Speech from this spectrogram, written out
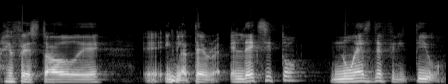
jefe de Estado de eh, Inglaterra. El éxito no es definitivo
